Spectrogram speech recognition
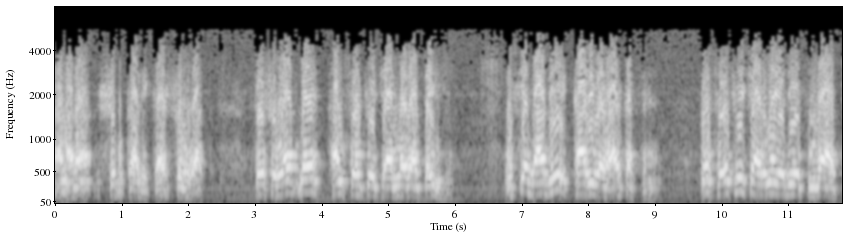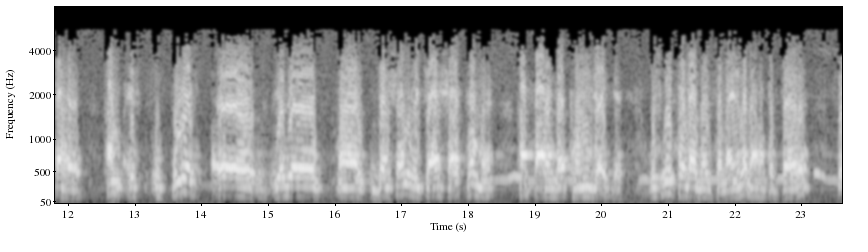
हमारा शुभ कार्य का शुरुआत। तो शुरुआत में हम सोच विचार में रहते ही हैं। उसके बाद ही कार्य व्यवहार करते हैं। तो सोच विचार में यदि ये पूरा आता है, हम इस पूरे यदि दर्शन, विचार, शास्त्रों में हम पारंगत हो ही जाएँगे। उसमें थोड़ा देर समय लगाना पड़ता है। तो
